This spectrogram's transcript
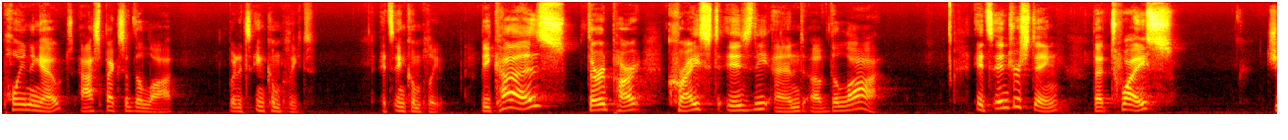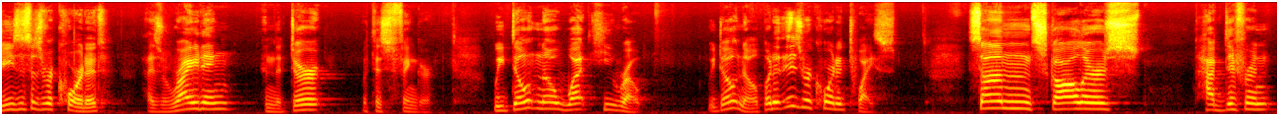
pointing out aspects of the law, but it's incomplete. It's incomplete. Because, third part, Christ is the end of the law. It's interesting that twice Jesus is recorded as writing in the dirt with his finger. We don't know what he wrote. We don't know, but it is recorded twice. Some scholars have different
